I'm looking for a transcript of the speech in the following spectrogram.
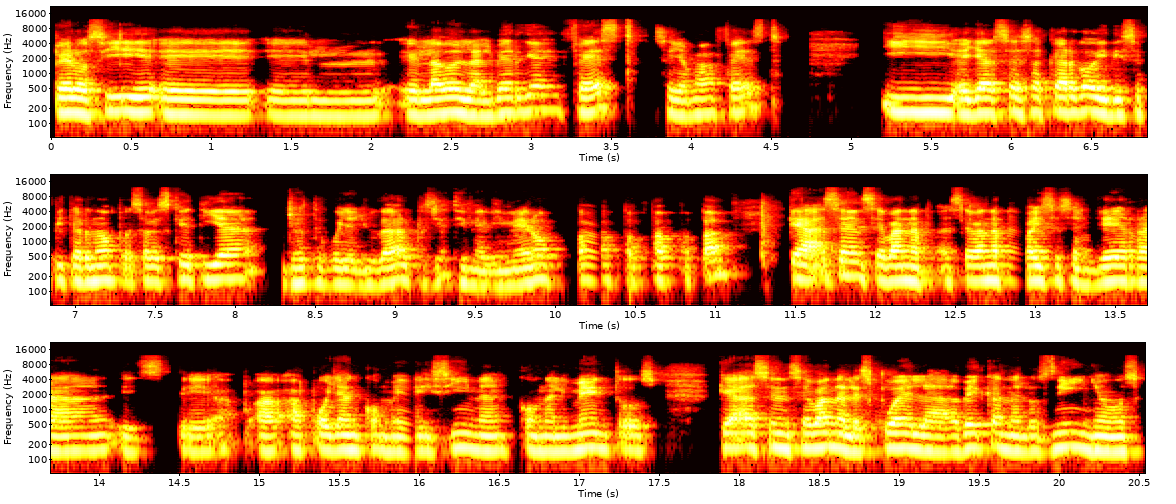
pero sí eh, el, el, lado del albergue, Fest, se llamaba Fest, y ella se hace cargo y dice, Peter, no, pues sabes qué, tía, yo te voy a ayudar, pues ya tiene dinero, pa, pa, pa, pa, ¿qué hacen? Se van, a, se van a países en guerra, este, apoyan con medicina, con alimentos, ¿qué hacen? Se van a la escuela, becan a los niños,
